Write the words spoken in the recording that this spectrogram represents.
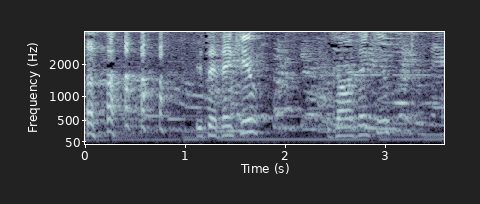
you say thank you? You tell him thank you? You're very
